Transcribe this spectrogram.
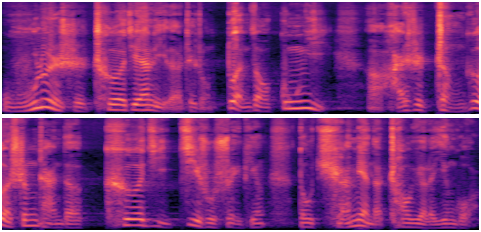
无论是车间里的这种锻造工艺啊，还是整个生产的科技技术水平，都全面的超越了英国。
